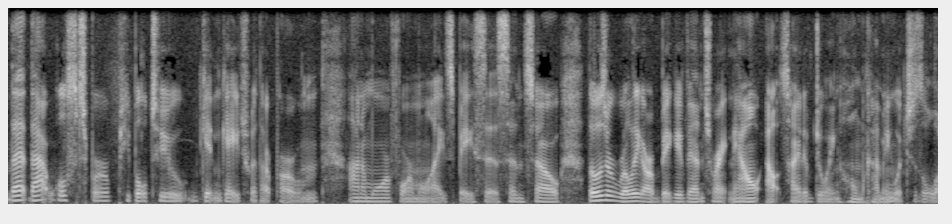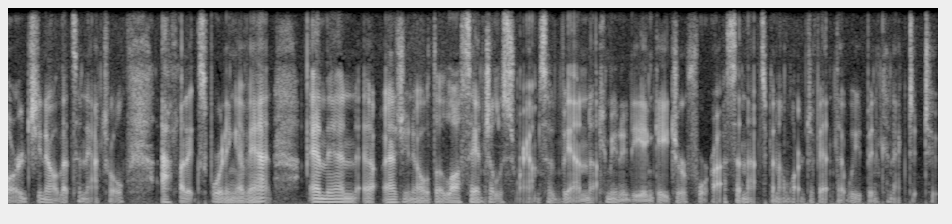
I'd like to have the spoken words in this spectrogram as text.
that that will spur people to get engaged with our program on a more formalized basis. And so those are really our big events right now outside of doing homecoming, which is a large, you know, that's a natural athletic sporting event. And then, uh, as you know, the Los Angeles Rams have been a community engager for us, and that's been a large event that we've been connected to.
